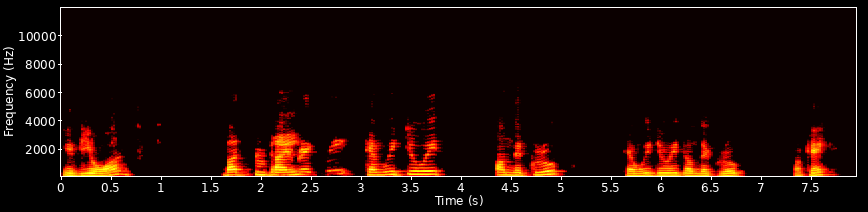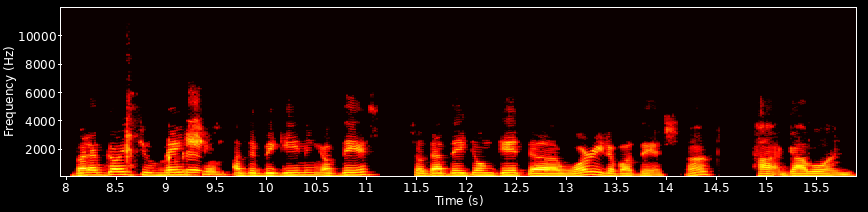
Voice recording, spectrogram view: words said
If you want. But Okay. directly, can we do it on the group? Can we do it on the group? Okay, but I'm going to mention at the beginning of this so that they don't get uh, worried about this, huh? Ha, Gabo and,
